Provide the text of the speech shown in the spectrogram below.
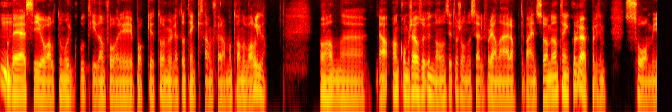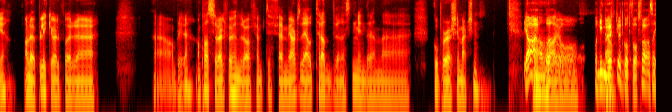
Mm. Og det sier jo alt om hvor god tid han får i pocket og mulighet til å tenke seg om før han må ta noe valg. da. Og han, uh, ja, han kommer seg også unna noen situasjoner selv fordi han er rapp til beins, men han trenger ikke å løpe liksom, så mye. Han løper likevel for uh, Hva blir det? Han passer vel for 155 yards, så det er jo 30 nesten mindre enn Cooper Rush i matchen. Ja, men han har jo og de møter jo et godt forsvar. altså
